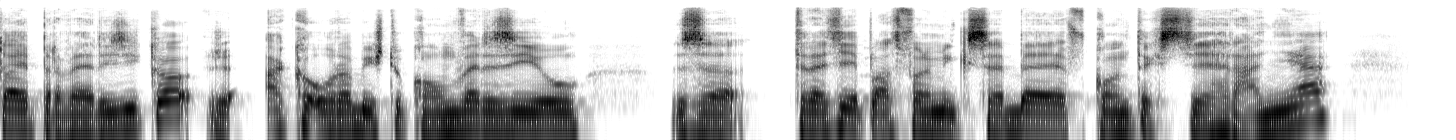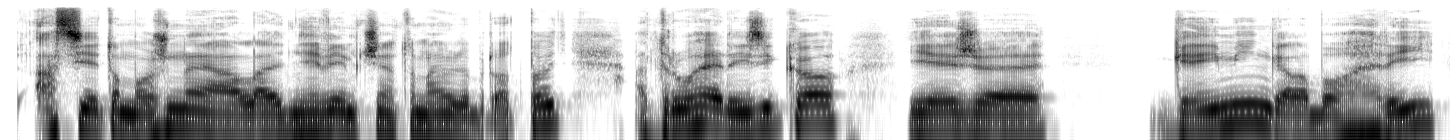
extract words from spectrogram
To je prvé riziko, že ako urobíš tú konverziu z tretej platformy k sebe v kontexte hrania, asi je to možné, ale neviem, či na to majú dobrú odpoveď. A druhé riziko je, že gaming alebo hry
